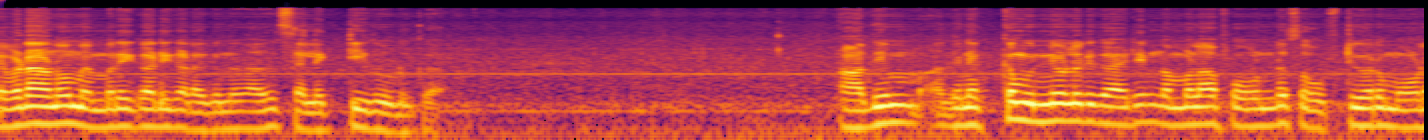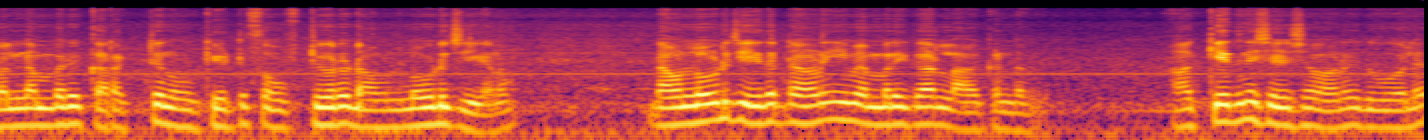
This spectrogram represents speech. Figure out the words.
എവിടെയാണോ മെമ്മറി കാർഡിൽ കിടക്കുന്നത് അത് സെലക്ട് ചെയ്ത് കൊടുക്കുക. ആദ്യം അതിനൊക്കെ മുന്നേ ഉള്ളൊരു കാര്യം നമ്മൾ ആ ഫോണിന്റെ സോഫ്റ്റ്വെയർ മോഡൽ നമ്പർ കറക്റ്റ് നോക്കിയിട്ട് സോഫ്റ്റ്വെയർ ഡൗൺലോഡ് ചെയ്യണം. ഡൗൺലോഡ് ചെയ്തിട്ടാണ് ഈ മെമ്മറി കാർഡിൽ കാർഡിലാക്കേണ്ടത് ആക്കിയതിന് ശേഷമാണ് ഇതുപോലെ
